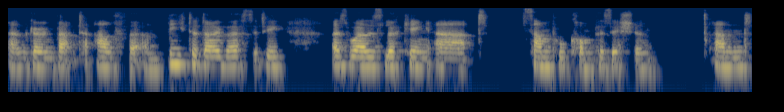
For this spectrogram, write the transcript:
and going back to alpha and beta diversity, as well as looking at sample composition. And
